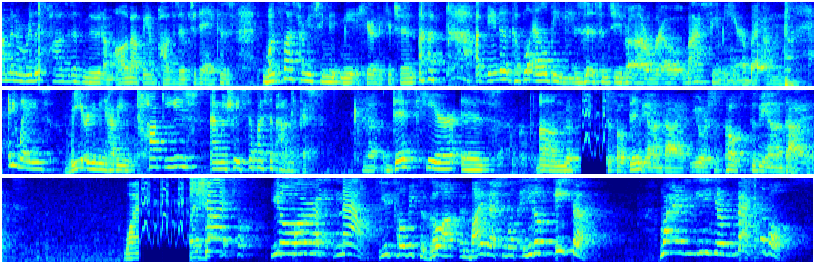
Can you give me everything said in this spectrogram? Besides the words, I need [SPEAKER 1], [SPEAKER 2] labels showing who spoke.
[SPEAKER 1] I'm in a really positive mood. I'm all about being positive today because once the last time you've seen me, me here in the kitchen, I've gained a couple lbs since you've uh, last seen me here. But um, anyways, we are gonna be having Takis. and I'm gonna show you step by step how to make this. This here is um,
[SPEAKER 2] You're supposed to be on diet. You are supposed to be on a diet. Why?
[SPEAKER 1] shut your mouth.
[SPEAKER 2] You told me to go out and buy vegetables and you don't eat them. Why are you eating your vegetables?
